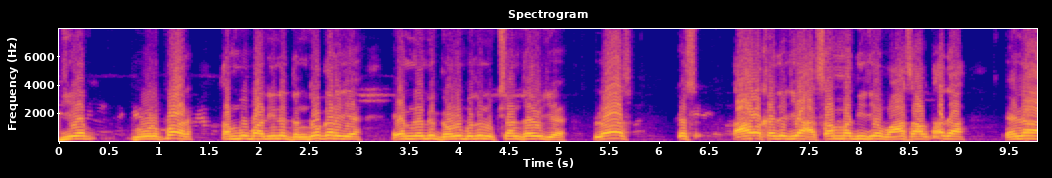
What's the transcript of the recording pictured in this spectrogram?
જે રોડ પર તંબુ બાંધીને ધંધો કરે છે, એમને બી ઘણું બધું નુકસાન થયું છે. પ્લસ આ વખતે જે આસામમાંથી જે વાંસ આવતા હતા એના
